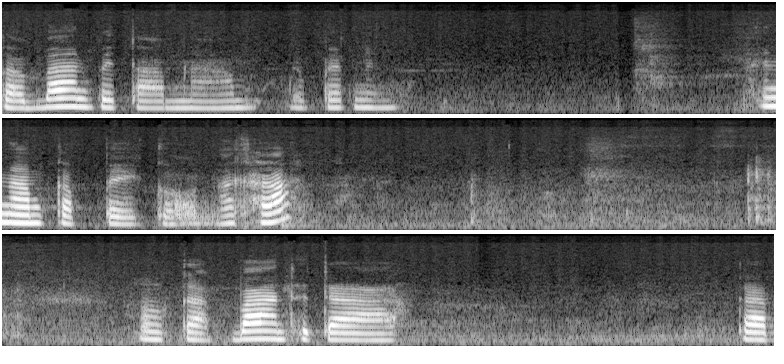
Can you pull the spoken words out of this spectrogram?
กลับบ้านไปตามน้ำเดี๋ยวแป๊บหนึ่ง ให้น้ำกลับไปก่อนนะคะเรากลับบ้านเถอะจ้ากลับ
